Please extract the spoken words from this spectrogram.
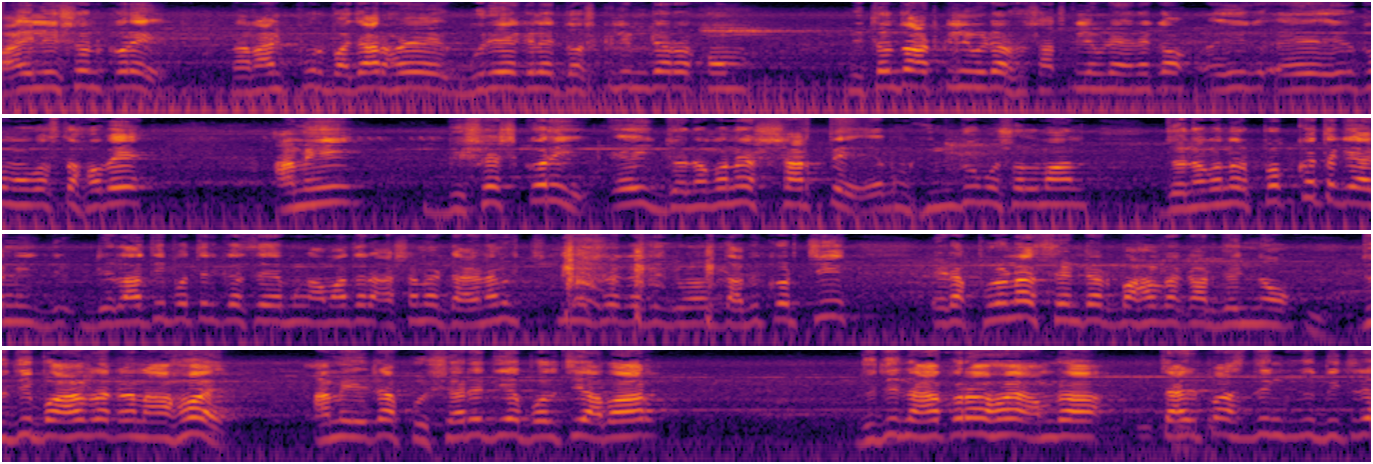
ভাইলেশন করে নারায়ণপুর বাজার হয়ে ঘুরে গেলে দশ কিলোমিটার কম, নিতান্ত আট কিলোমিটার, সাত কিলোমিটার এনেকা এই এইরকম অবস্থা হবে। আমি বিশেষ করি এই জনগণের স্বার্থে এবং হিন্দু মুসলমান জনগণের পক্ষ থেকে আমি জেলাধিপতির কাছে এবং আমাদের আসামের ডায়নামিক চিফ মিনিস্টারের কাছে দাবি করছি, এটা পুরোনো সেন্টার বহাল রাখার জন্য। যদি বহাল রাখা না হয়, আমি এটা হুঁশিয়ারি দিয়ে বলছি আবার, যদি না করা হয় আমরা চার পাঁচ দিন ভিতরে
